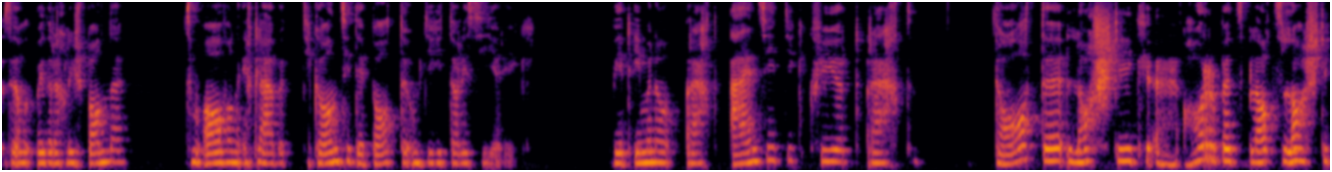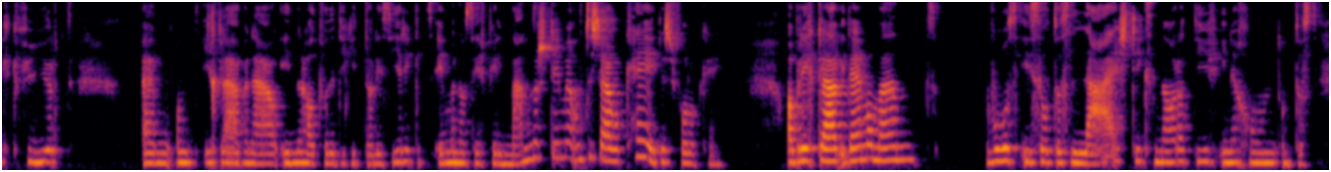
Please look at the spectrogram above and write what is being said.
wieder ein bisschen spannen, zum Anfang, ich glaube, die ganze Debatte um Digitalisierung wird immer noch recht einseitig geführt, recht datenlastig, äh, arbeitsplatzlastig geführt. Ähm, und ich glaube auch, innerhalb von der Digitalisierung gibt es immer noch sehr viele Männerstimmen und das ist auch okay, das ist voll okay. Aber ich glaube, in dem Moment, wo es in so das Leistungsnarrativ hineinkommt und das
